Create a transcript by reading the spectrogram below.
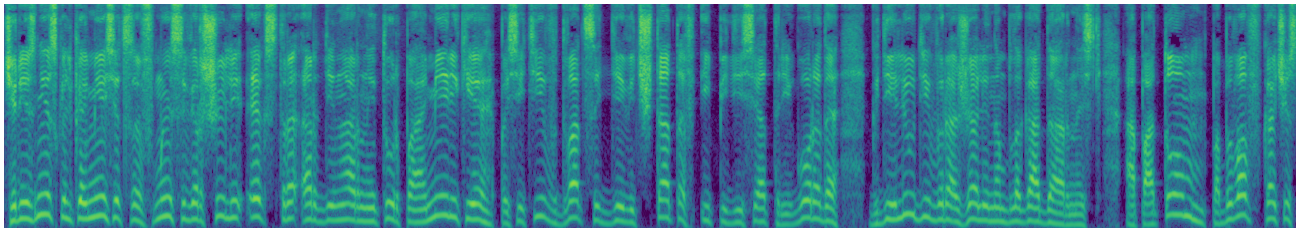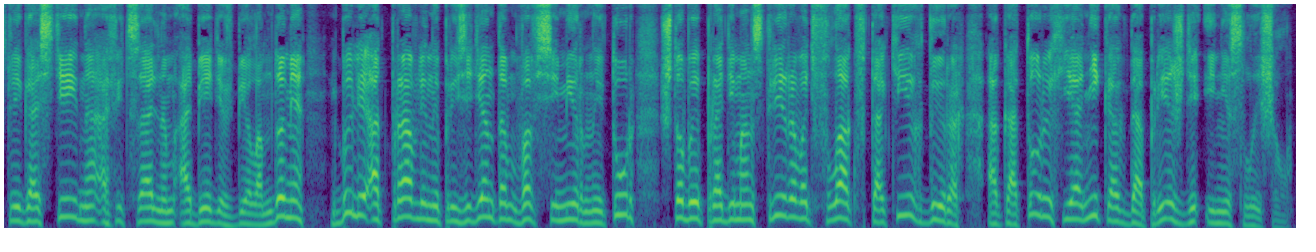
Через несколько месяцев мы совершили экстраординарный тур по Америке, посетив 29 штатов и 53 города, где люди выражали нам благодарность, а потом, побывав в качестве гостей на официальном обеде в Белом доме, были отправлены президентом во всемирный тур, чтобы продемонстрировать флаг в таких дырах, о которых я никогда прежде и не слышал.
